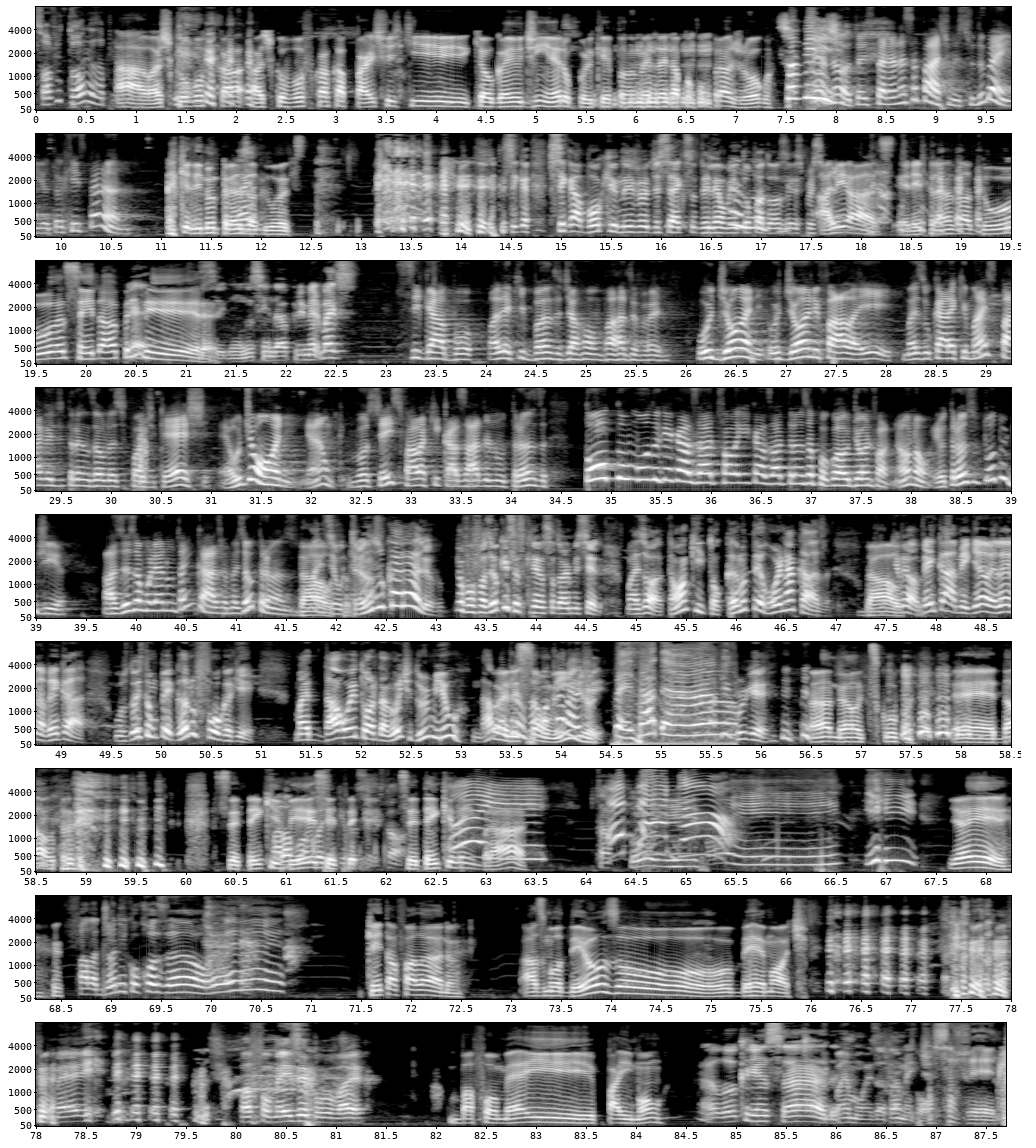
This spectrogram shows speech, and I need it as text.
Só vitórias a primeira. Ah, eu acho que eu vou ficar. acho que eu vou ficar com a parte que, que eu ganho dinheiro, porque pelo menos aí dá pra comprar jogo. Sou É, virgem. não, eu tô esperando essa parte, mas tudo bem, eu tô aqui esperando. É que ele não transa Ai, duas. Se, se gabou que o nível de sexo dele aumentou pra duas vezes por semana. Aliás, ele transa duas sem dar a primeira. Segundo sem dar a primeira. Mas Se gabou. Olha que bando de arrombado, velho. O Johnny, o Johnny fala aí, mas o cara que mais paga de transão nesse podcast é o Johnny. Não, vocês falam que casado não transa. Todo mundo que é casado fala que casado transa pouco. Aí o Johnny fala: Não, não, eu transo todo dia. Às vezes a mulher não tá em casa, mas eu transo. Mas eu Dalton. transo, caralho. Eu vou fazer o que essas crianças dormem cedo? Mas, ó, estão aqui tocando terror na casa. Quer ver, ó? Vem cá, Miguel, Helena, vem cá. Os dois estão pegando fogo aqui. Mas dá 8 horas da noite, dormiu. Dá pra eles são pra caralho, índio? fi. Pesadão. Por quê? Ah, não, desculpa. É, Dalton. Você tem que Fala ver, você tem, tá? você tem que lembrar. tá. Oi. Oi! Ih, E aí? Fala Johnny Cocôzão. É. Quem tá falando? Asmodeus ou o Behemoth? Bafomé e... Bafomé e Zebu, vai. Bafomé e Paimon? Alô, criançada. Paimon, exatamente. Nossa, velho.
